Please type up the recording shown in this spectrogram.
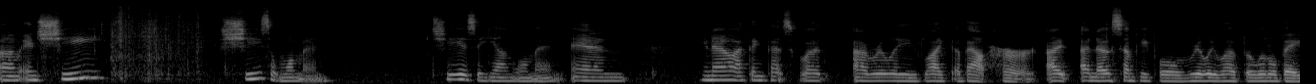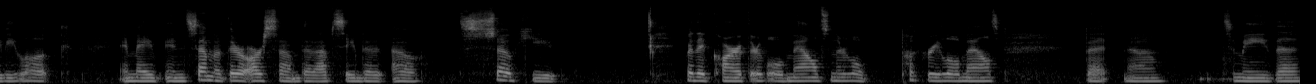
Um, and she she's a woman. She is a young woman. And, you know, I think that's what I really like about her. I, I know some people really love the little baby look. And maybe in some of there are some that I've seen that oh so cute. Where they've carved their little mouths and their little puckery little mouths. But no, to me the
